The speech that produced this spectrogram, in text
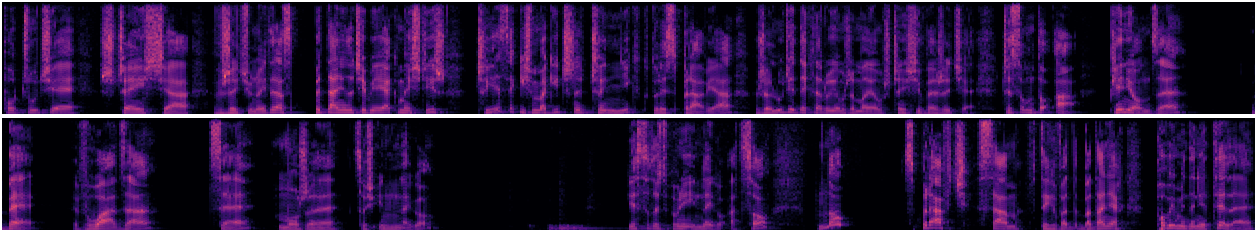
poczucie szczęścia w życiu. No i teraz pytanie do ciebie, jak myślisz, czy jest jakiś magiczny czynnik, który sprawia, że ludzie deklarują, że mają szczęśliwe życie? Czy są to A. pieniądze, B. władza, C. może coś innego? Jest to coś zupełnie innego. A co? No, sprawdź sam w tych badaniach. Powiem jedynie tyle,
